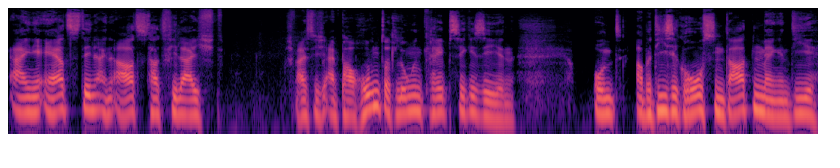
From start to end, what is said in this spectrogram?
eine Ärztin, ein Arzt hat vielleicht, ich weiß nicht, ein paar hundert Lungenkrebse gesehen. Und, aber diese großen Datenmengen, die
